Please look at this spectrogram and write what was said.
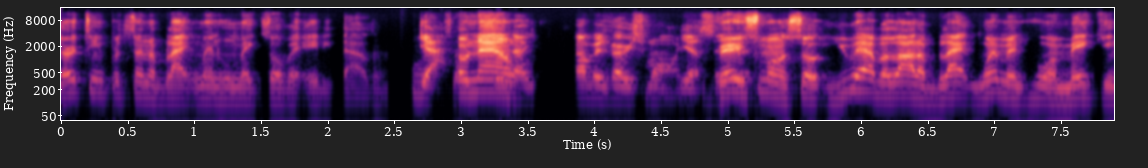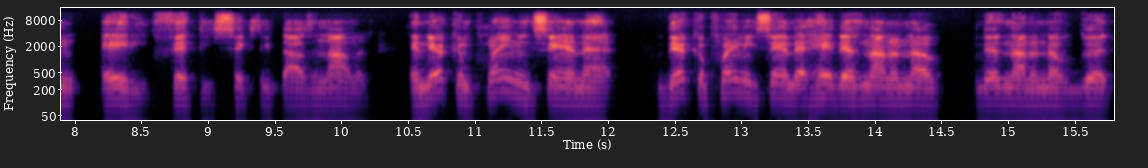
13% of black men who makes over 80,000. Yeah. So now You know, number is very small. Yes. very small. So you have a lot of black women who are making 80, 50, 60,000 dollars and they're complaining saying that they're complaining saying that hey, there's not enough there's not enough good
